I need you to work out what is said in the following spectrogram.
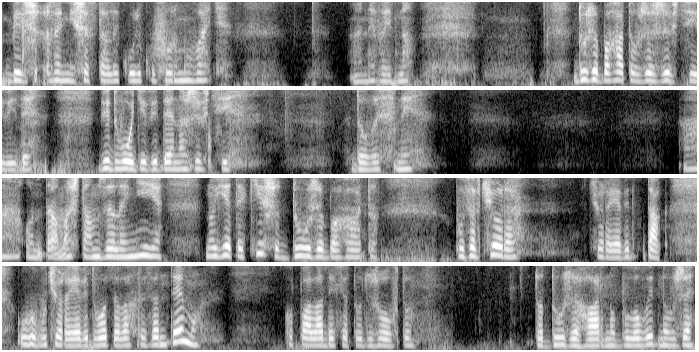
більш раніше стали кульку формувати. А не видно. Дуже багато вже живців іде. Відводів іде на живці до весни. А, он там аж там зеленіє. Ну є такі, що дуже багато. Позавчора, вчора я від... так, вчора я відвозила хризантему, копала десь отут жовту. То дуже гарно було видно вже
